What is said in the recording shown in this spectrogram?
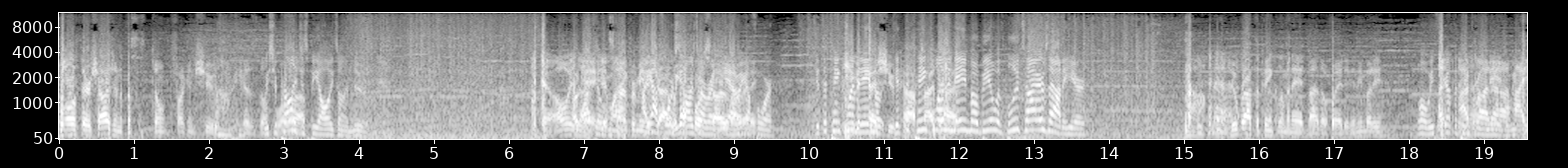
Well, if they're charging us, don't fucking shoot, because they'll we should blow probably up. just be always on the move, man. Yeah, always Okay, I'll watch kill it. it's time for me I to got try. four We got stars four already. stars yeah, we got four. Get the pink You lemonade. guys shoot get cops, the pink I drive. lemonade mobile with blue tires out of here. Oh man, who brought the pink lemonade, by the way? Did anybody? Well, we forgot the I pink brought lemonade, a but we uh, high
